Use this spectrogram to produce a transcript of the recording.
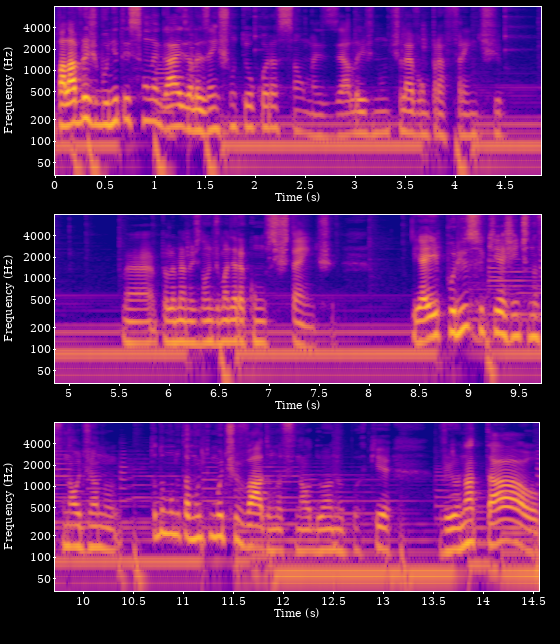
Palavras bonitas são legais, elas enchem o teu coração, mas elas não te levam para frente, né, pelo menos não de maneira consistente. E aí por isso que a gente no final de ano, todo mundo tá muito motivado no final do ano, porque veio o Natal,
